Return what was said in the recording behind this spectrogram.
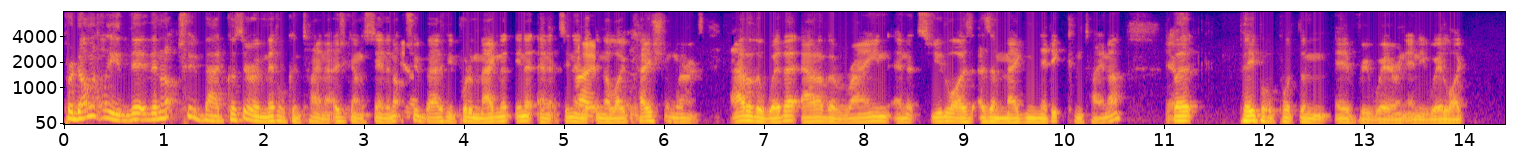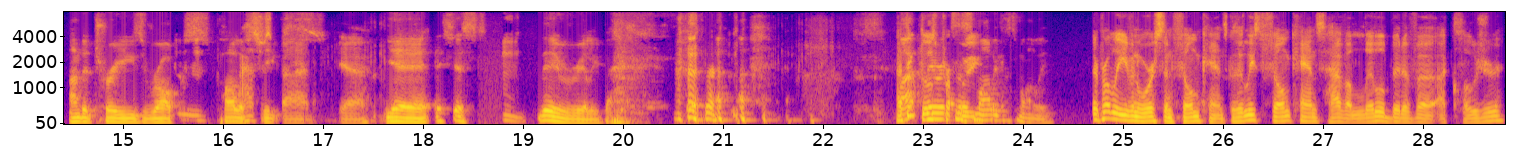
predominantly they're, they're not too bad because they're a metal container, as you can understand. They're not too bad if you put a magnet in it and it's in a, Right. in a location where it's out of the weather, out of the rain, and it's utilized as a magnetic container. Yeah. But people put them everywhere and anywhere, like under trees, rocks, pile of That's just bad. Yeah. Yeah, it's just Mm. they're really bad. I think those there it's probably smiley, a smiley. they're probably even worse than film cans because at least film cans have a little bit of a, a closure.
